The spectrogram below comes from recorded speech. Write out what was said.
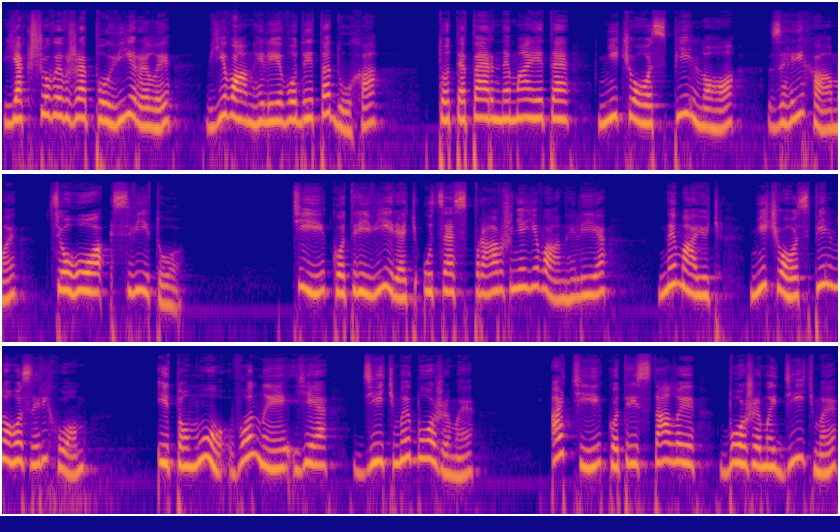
Якщо ви вже повірили в Євангеліє води та духа, то тепер не маєте нічого спільного з гріхами цього світу. Ті, котрі вірять у це справжнє Євангеліє, не мають нічого спільного з гріхом, і тому вони є дітьми Божими. А ті, котрі стали Божими дітьми,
